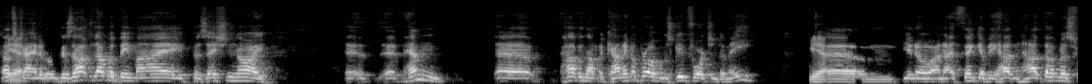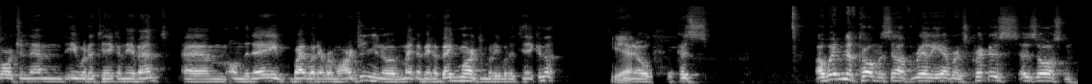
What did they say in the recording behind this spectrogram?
That's Yeah. kind of him because that that would be my position now. Uh, uh, him uh, having that mechanical problem was good fortune to me. yeah, Um, you know, and I think if he hadn't had that misfortune, then he would have taken the event um, on the day by whatever margin. You know, it might have been a big margin, but he would have taken it. yeah, You know, because I wouldn't have caught myself really ever as quick as, as Austin.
